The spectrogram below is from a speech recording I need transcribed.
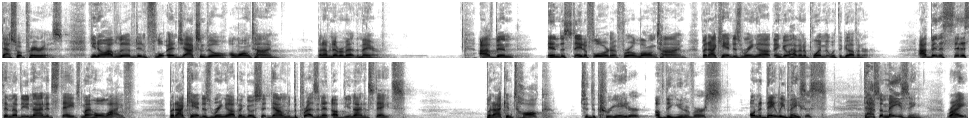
That's what prayer is. You know, I've lived in, in Jacksonville a long time, but I've never met the mayor. I've been in the state of Florida for a long time, but I can't just ring up and go have an appointment with the governor. I've been a citizen of the United States my whole life, but I can't just ring up and go sit down with the president of the United States. But I can talk to the creator of the universe on a daily basis. That's amazing right?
